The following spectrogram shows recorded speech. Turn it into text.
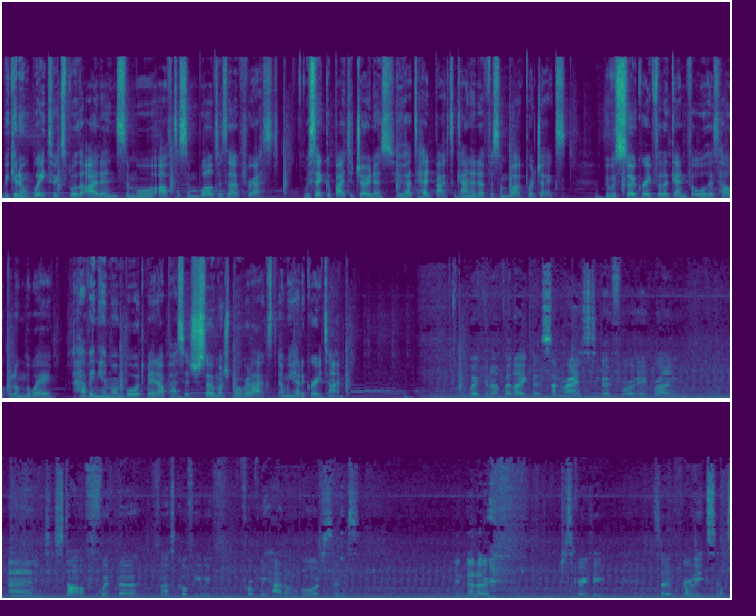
We couldn't wait to explore the islands some more after some well deserved rest. We said goodbye to Jonas, who had to head back to Canada for some work projects. We were so grateful again for all his help along the way. Having him on board made our passage so much more relaxed, and we had a great time. We've woken up at like at sunrise to go for a run and start off with the first coffee we've properly had on board since Mindelo, which is crazy. So three weeks since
